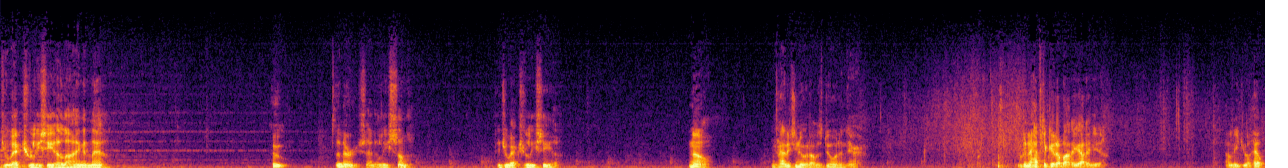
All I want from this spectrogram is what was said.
Did you actually see her lying in there? Who? The nurse, Annalise Summer. Did you actually see her? No. And how did you know what I was doing in there? We're gonna have to get her body out of here. I'll need your help.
